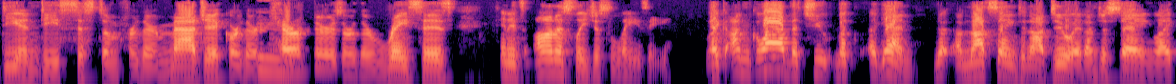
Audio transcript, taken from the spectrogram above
D&D system for their magic or their mm. characters or their races and it's honestly just lazy. Like I'm glad that you like again, I'm not saying to not do it. I'm just saying like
